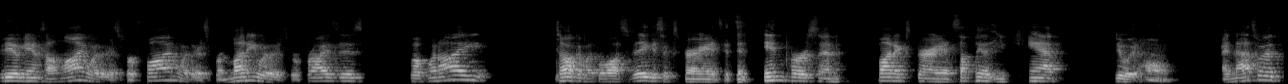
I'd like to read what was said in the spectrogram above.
video games online, whether it's for fun, whether it's for money, whether it's for prizes. But when I talk about the Las Vegas experience, it's an in person, fun experience, something that you can't do at home. And that's what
